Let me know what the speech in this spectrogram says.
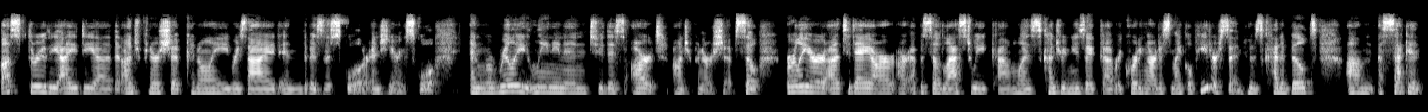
bust through the idea that entrepreneurship can only reside in the business school or engineering school. And we're really leaning into this art entrepreneurship. So earlier uh, today, our, our episode last week um, was country music uh, recording artist Michael Peterson, who's kind of built um, a second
